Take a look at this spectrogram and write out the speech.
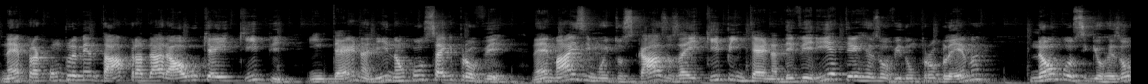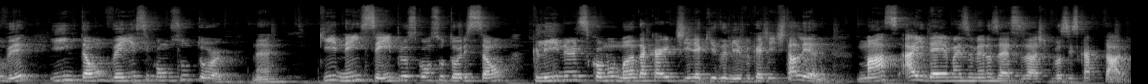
né, para complementar, para dar algo que a equipe interna ali não consegue prover. Né? Mas em muitos casos, a equipe interna deveria ter resolvido um problema, não conseguiu resolver e então vem esse consultor. Né? que nem sempre os consultores são cleaners, como manda a cartilha aqui do livro que a gente está lendo. Mas a ideia é mais ou menos essa, acho que vocês captaram.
